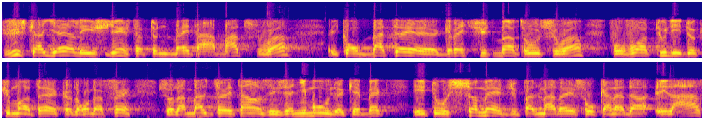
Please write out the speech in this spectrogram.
Jusqu'à hier, les chiens, c'était une bête à abattre souvent et qu'on battait euh, gratuitement trop souvent. faut voir tous les documentaires que l'on a fait sur la maltraitance des animaux. Le Québec est au sommet du palmarès au Canada, hélas.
